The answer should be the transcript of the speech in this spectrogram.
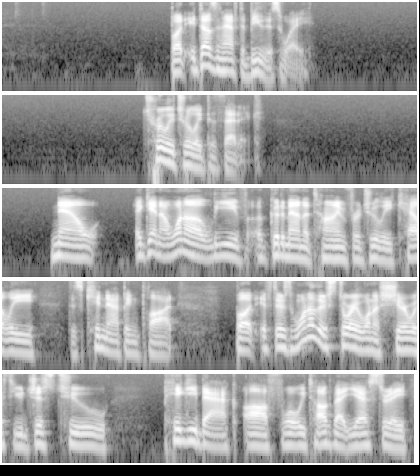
But it doesn't have to be this way. Truly, truly pathetic. Now, again, I want to leave a good amount of time for Julie Kelly, this kidnapping plot. But if there's one other story I want to share with you just to piggyback off what we talked about yesterday,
